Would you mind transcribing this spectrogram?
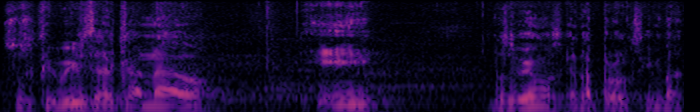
suscribirse al canal y nos vemos en la próxima.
